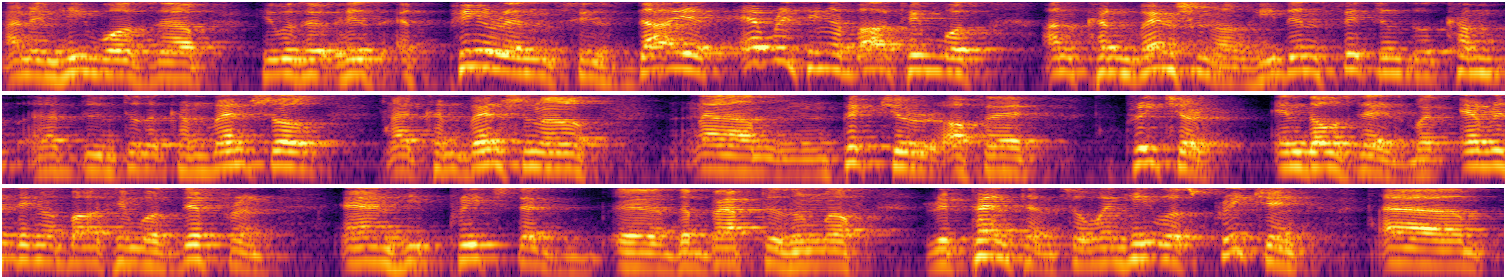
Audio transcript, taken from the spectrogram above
I mean, he was uh, he was his appearance, his diet, everything about him was unconventional. He didn't fit into the com, uh, into the conventional uh, conventional um, picture of a preacher in those days. But everything about him was different, and he preached that, uh, the baptism of repentance. So when he was preaching, um,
